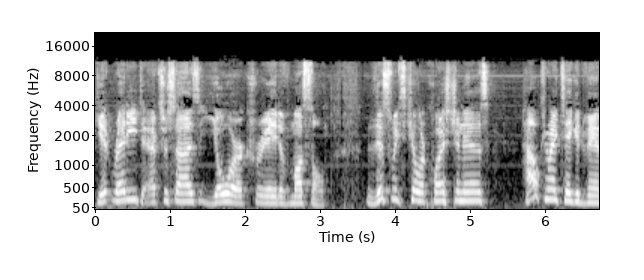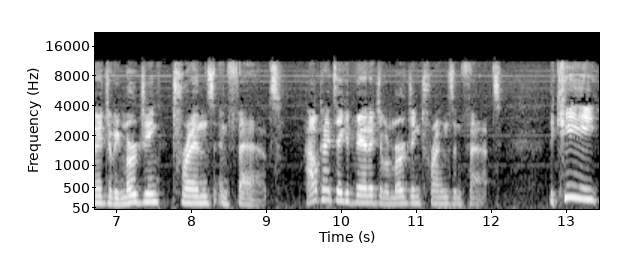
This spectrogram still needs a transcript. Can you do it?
Get ready to exercise your creative muscle. This week's killer question is How can I take advantage of emerging trends and fads? How can I take advantage of emerging trends and fads? The key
